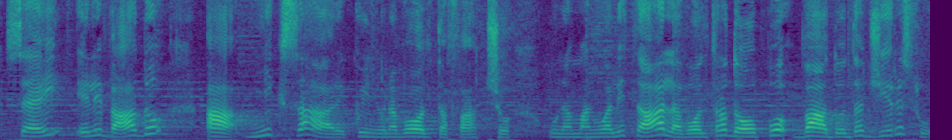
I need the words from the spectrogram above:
sei e le vado a mixare, quindi una volta faccio una manualità, la volta dopo vado ad agire su,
